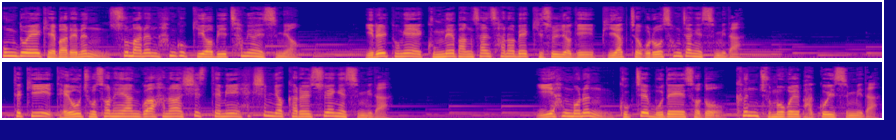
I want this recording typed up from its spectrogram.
홍도의 개발에는 수많은 한국 기업이 참여했으며 이를 통해 국내 방산 산업의 기술력이 비약적으로 성장했습니다. 특히 대우조선해양과 한화 시스템이 핵심 역할을 수행했습니다. 이 항모는 국제 무대에서도 큰 주목을 받고 있습니다.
